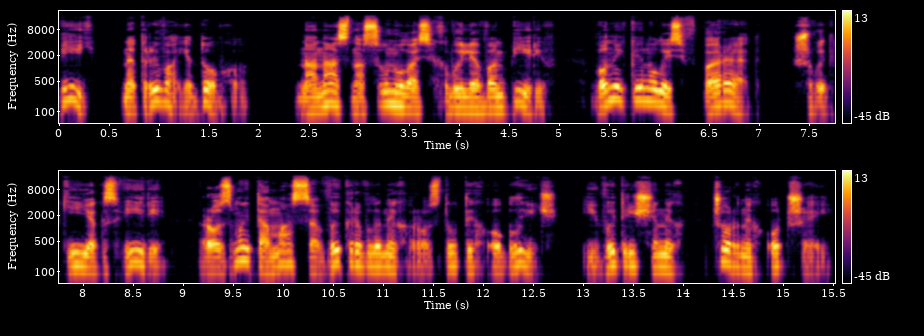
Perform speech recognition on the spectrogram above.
бій не триває довго. На нас насунулась хвиля вампірів, вони кинулись вперед, швидкі, як звірі, розмита маса викривлених роздутих облич і витріщених чорних очей.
